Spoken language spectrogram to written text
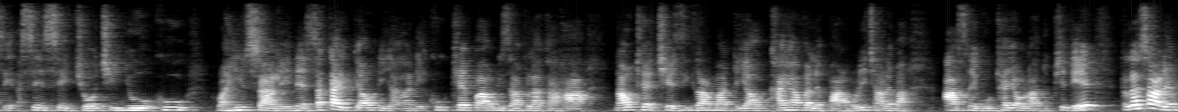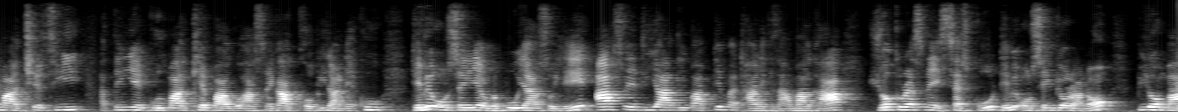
ဆင်အစင်စင်ဂျော်ချီညိုအခုရာဟင်ဆာလင်နဲ့ဇက်တိုက်ပြောင်းနေရကနေအခုကေပါရီဇာဘလာကာဟာနောက်ထပ်ချယ်ဆီကစားမတယောက်ခိုင်ဟာဗက်လည်းပါတာဗောလေခြားထဲမှာအာဆနယ်ကိုထပ်ရောက်လာသူဖြစ်တယ်တလက်ဆာထဲမှာချယ်ဆီအသင်းရဲ့ဂိုးမကေပါကိုအာဆနယ်ကခေါ်ပြီးတာနဲ့အခုဒေးဗစ်အွန်ဆန်ရဲ့ report ရဆိုရင်အာဆနယ်ဒီယာဒီမှာပြစ်မှတ်ထားတဲ့ကစားမကယော့ဂရက်စ်နဲ့ဆက်ကိုဒေးဗစ်အွန်ဆန်ပြောတာနော်ပြီးတော့မှ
